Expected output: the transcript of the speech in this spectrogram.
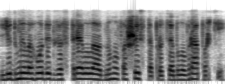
Людмила Годик застрелила одного фашиста, про це було в рапорті.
